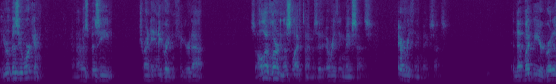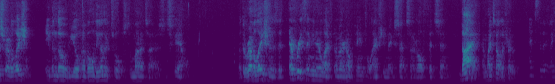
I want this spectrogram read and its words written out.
you were busy working. And I was busy trying to integrate and figure it out. So all I've learned in this lifetime is that everything makes sense. Everything makes sense. And that might be your greatest revelation, even though you'll have all the other tools to monetize and scale. But the revelation is that everything in your life, no matter how painful, actually makes sense and it all fits in. Di, am I telling the truth? Absolutely.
